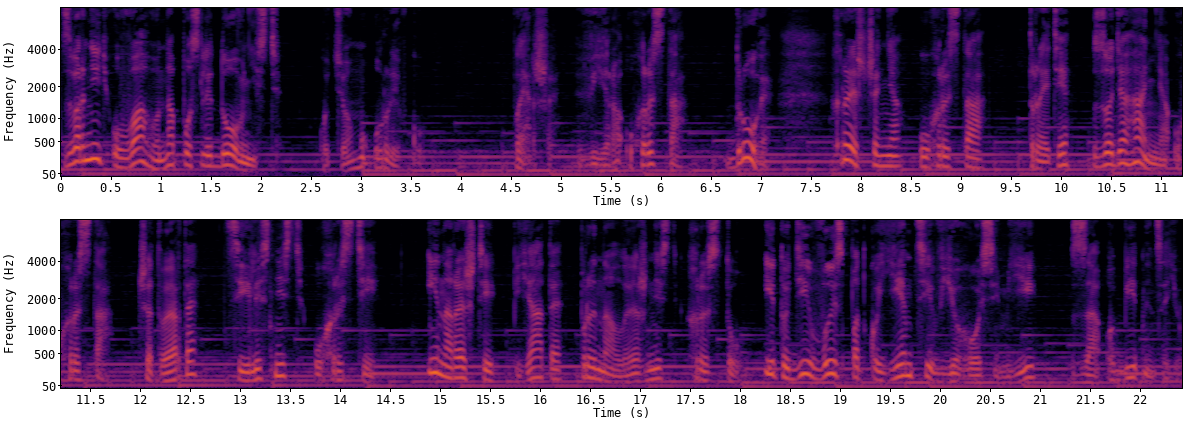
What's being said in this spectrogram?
Зверніть увагу на послідовність у цьому уривку. Перше віра у Христа. Друге хрещення у Христа. Третє зодягання у Христа. Четверте цілісність у Христі. І нарешті п'яте приналежність Христу. І тоді ви спадкоємці в Його сім'ї за обітницею.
